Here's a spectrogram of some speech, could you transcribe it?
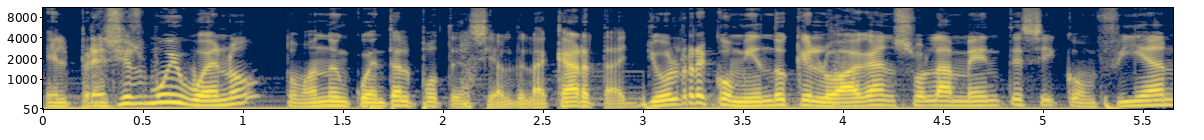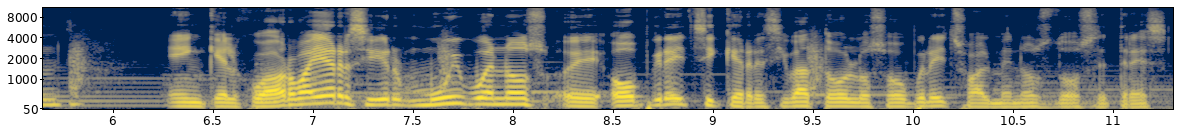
el precio es muy bueno tomando en cuenta el potencial de la carta. Yo les recomiendo que lo hagan solamente si confían en que el jugador vaya a recibir muy buenos eh, upgrades y que reciba todos los upgrades o al menos 12 3.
